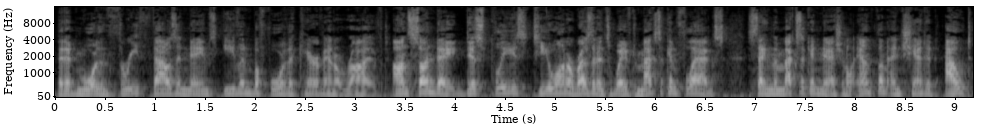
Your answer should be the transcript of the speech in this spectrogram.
that had more than 3,000 names even before the caravan arrived. On Sunday, displeased Tijuana residents waved Mexican flags, sang the Mexican national anthem, and chanted out,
